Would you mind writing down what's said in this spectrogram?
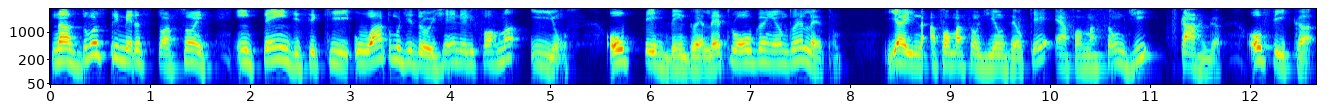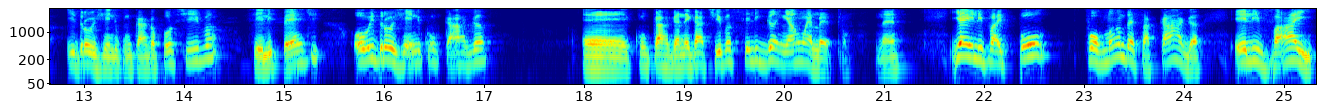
Nas duas primeiras situações, entende-se que o átomo de hidrogênio ele forma íons ou perdendo elétron ou ganhando elétron. E aí a formação de íons é o que? É a formação de carga. Ou fica hidrogênio com carga positiva, se ele perde, ou hidrogênio com carga é, com carga negativa se ele ganhar um elétron, né? E aí ele vai por formando essa carga, ele vai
